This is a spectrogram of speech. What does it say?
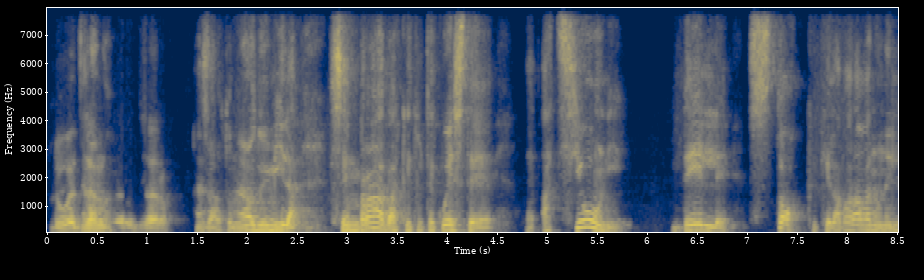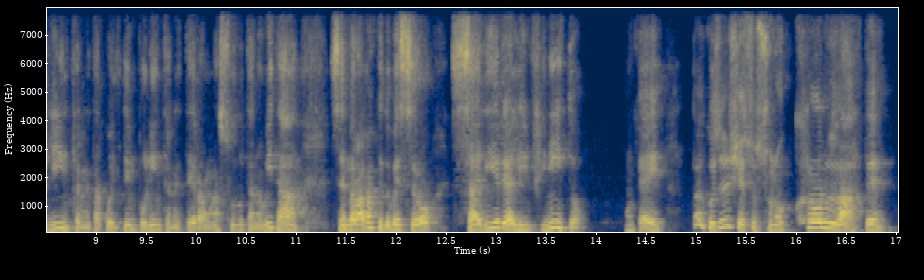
2000, 2000. Esatto, nell'anno 2000 sembrava che tutte queste eh, azioni delle stock che lavoravano nell'internet, a quel tempo l'internet era un'assoluta novità, sembrava che dovessero salire all'infinito, ok? Poi cosa è successo? Sono crollate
